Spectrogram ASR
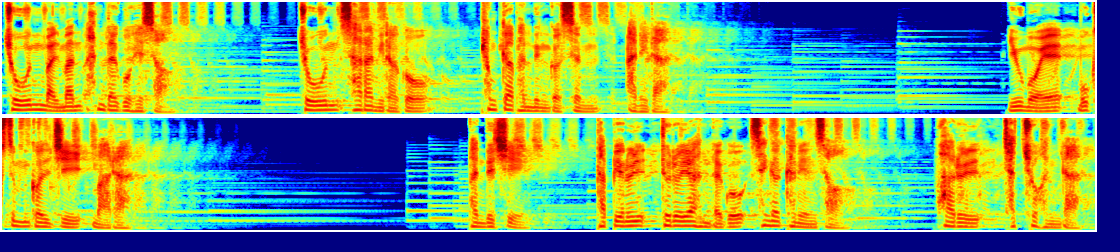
좋은 말만 한다고 해서 좋은 사람이라고 평가받는 것은 아니다. 유머에 목숨 걸지 마라. 반드시 답변을 들어야 한다고 생각하면서 화를 자초한다.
